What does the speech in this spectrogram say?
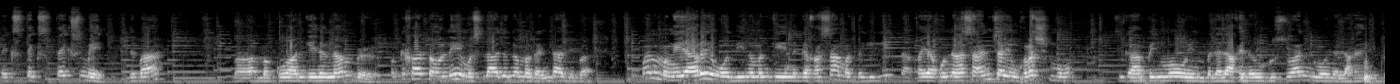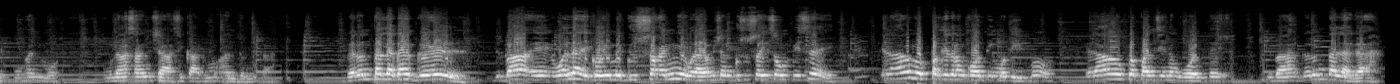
text, text, text mate, di ba? Ma- magkuhaan kayo ng number. Pagkakataon na yun, mas lalo na maganda, di ba? Paano mangyayari yun kung di naman kayo nagkakasama at nagkikita? Kaya kung nasaan siya, yung crush mo, sikapin mo, yung lalaki na gugustuhan mo, yung lalaki na titipuhan mo, kung nasaan siya, sikapin mo, andun ka. Ganon talaga, girl. Di ba? Eh, wala. Ikaw yung may gusto sa kanya. Wala naman siyang gusto sa isang umpisa eh. Kailangan magpakita ng konting motibo. Kailangan magpapansin ng konti. Di ba? Ganon talaga.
